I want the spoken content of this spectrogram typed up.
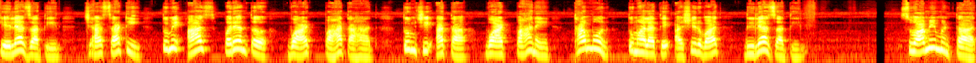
केल्या जातील ज्यासाठी तुम्ही आजपर्यंत वाट पाहत आहात. तुमची आता वाट पाहणे थांबून तुम्हाला ते आशीर्वाद दिल्या जातील. स्वामी म्हणतात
